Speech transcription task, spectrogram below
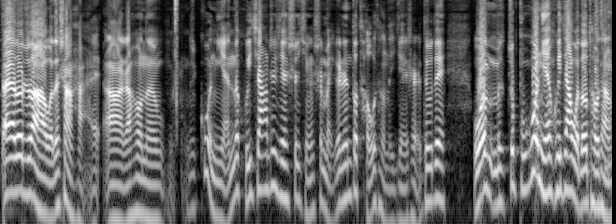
大家都知道啊，我在上海啊，然后呢，过年的回家这件事情是每个人都头疼的一件事，对不对？我就不过年回家我都头疼。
